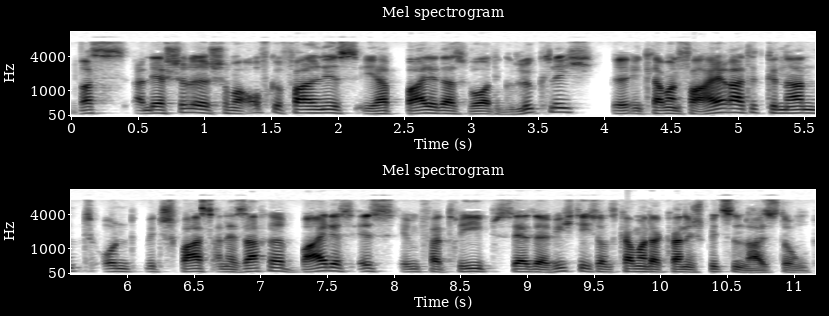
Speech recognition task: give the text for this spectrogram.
Was an der Stelle schon mal aufgefallen ist, ihr habt beide das Wort glücklich, äh, in Klammern verheiratet genannt und mit Spaß an der Sache. Beides ist im Vertrieb sehr, sehr wichtig, sonst kann man da keine Spitzenleistung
